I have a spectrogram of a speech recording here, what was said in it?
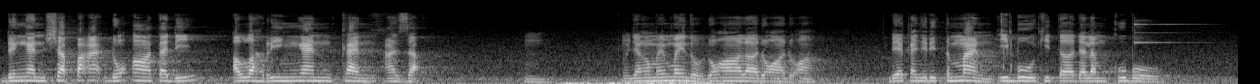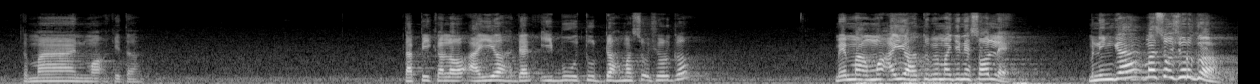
dengan syafaat doa tadi Allah ringankan azab hmm. jangan main-main tu doa lah doa doa dia akan jadi teman ibu kita dalam kubur teman mak kita. Tapi kalau ayah dan ibu tu dah masuk syurga memang mak ayah tu memang jenis soleh. Meninggal masuk syurga.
